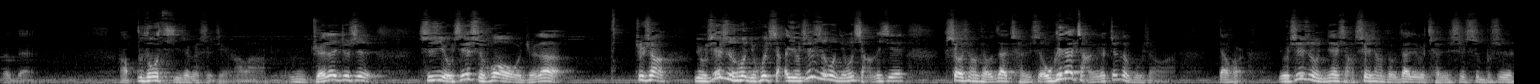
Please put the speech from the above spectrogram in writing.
对不对？啊，不多提这个事情，好吧？你觉得就是，其实有些时候，我觉得，就像有些时候你会想，有些时候你会想那些摄像头在城市，我给大家讲一个真的故事啊。待会儿有些时候你在想摄像头在这个城市是不是？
